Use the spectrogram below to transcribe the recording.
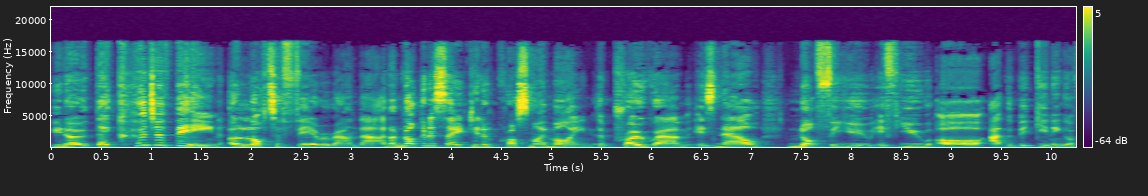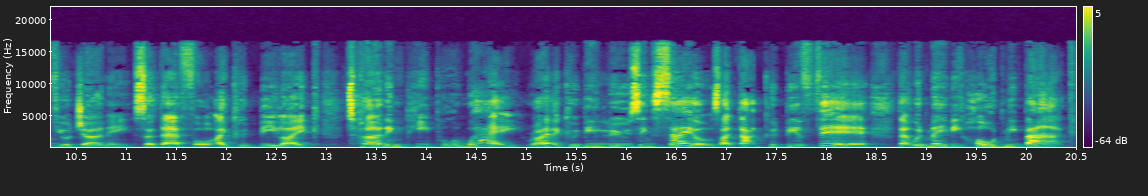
you know, there could have been a lot of fear around that. And I'm not going to say it didn't cross my mind. The program is now not for you if you are at the beginning of your journey. So therefore, I could be like, turning people away, right? I could be losing sales. Like that could be a fear that would maybe hold me back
